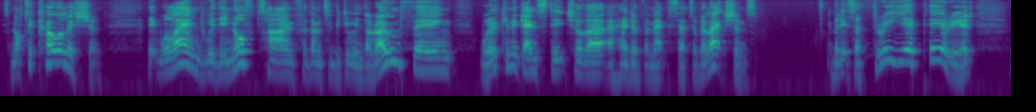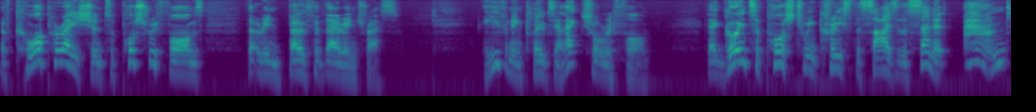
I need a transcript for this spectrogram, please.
It's not a coalition. It will end with enough time for them to be doing their own thing, working against each other ahead of the next set of elections. But it's a three-year period of cooperation to push reforms that are in both of their interests. It even includes electoral reform. They're going to push to increase the size of the Senedd and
